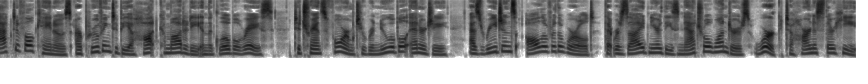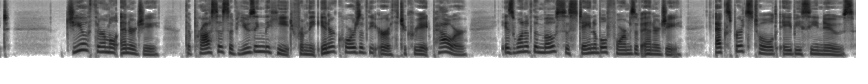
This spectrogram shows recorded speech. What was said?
Active volcanoes are proving to be a hot commodity in the global race to transform to renewable energy as regions all over the world that reside near these natural wonders work to harness their heat. Geothermal energy, the process of using the heat from the inner cores of the Earth to create power, is one of the most sustainable forms of energy, experts told ABC News.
